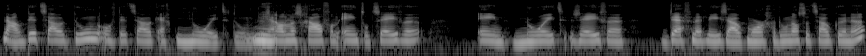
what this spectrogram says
nou, dit zou ik doen of dit zou ik echt nooit doen. Dus Ja. dan hadden we een schaal van 1 tot 7. 1 nooit, 7 definitely zou ik morgen doen als het zou kunnen.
